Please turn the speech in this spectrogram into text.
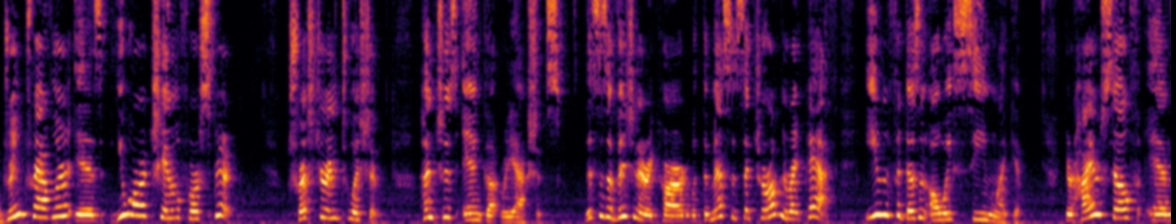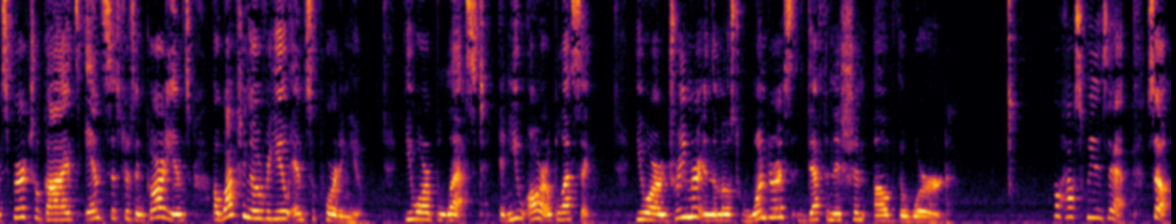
Dream Traveler is you are a channel for spirit. Trust your intuition, hunches, and gut reactions. This is a visionary card with the message that you're on the right path, even if it doesn't always seem like it. Your higher self and spiritual guides, ancestors, and guardians are watching over you and supporting you. You are blessed, and you are a blessing. You are a dreamer in the most wondrous definition of the word. Oh, how sweet is that? So,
